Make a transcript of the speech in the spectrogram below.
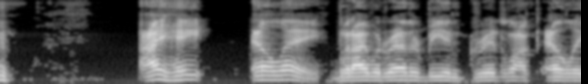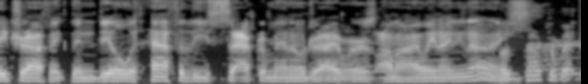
I hate LA, but I would rather be in gridlocked LA traffic than deal with half of these Sacramento drivers on Highway 99. Well, Sacramento,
